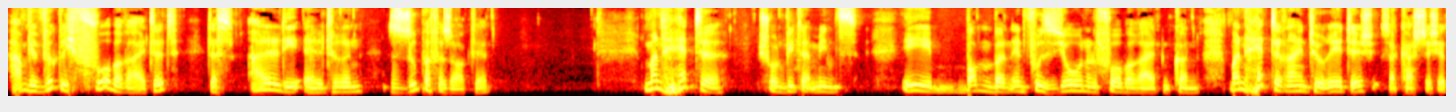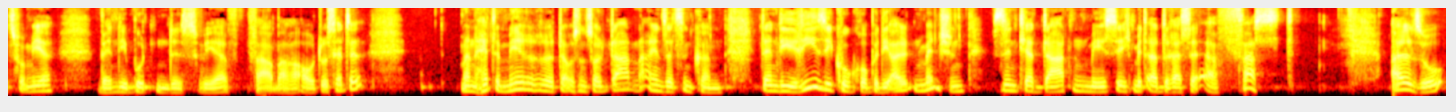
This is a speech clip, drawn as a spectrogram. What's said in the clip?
Haben wir wirklich vorbereitet, dass all die Älteren super versorgt werden? Man hätte schon Vitamins E-Bomben, Infusionen vorbereiten können. Man hätte rein theoretisch, sarkastisch jetzt von mir, wenn die Bundeswehr fahrbare Autos hätte, man hätte mehrere tausend Soldaten einsetzen können. Denn die Risikogruppe, die alten Menschen, sind ja datenmäßig mit Adresse erfasst. Also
